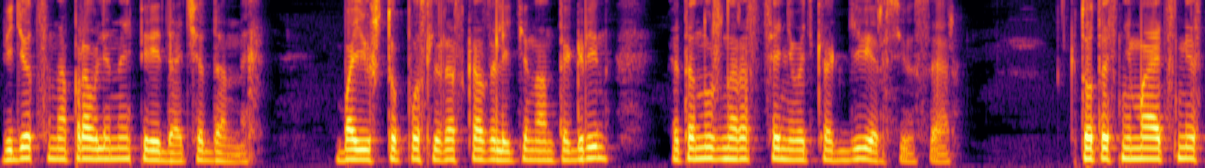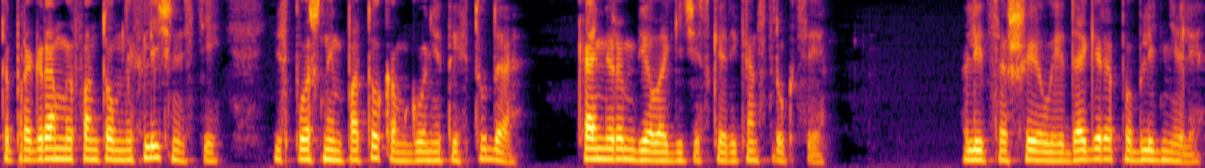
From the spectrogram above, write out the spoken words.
ведется направленная передача данных. Боюсь, что после рассказа лейтенанта Грин это нужно расценивать как диверсию, сэр. Кто-то снимает с места программы фантомных личностей и сплошным потоком гонит их туда, камерам биологической реконструкции. Лица Шейла и Даггера побледнели.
